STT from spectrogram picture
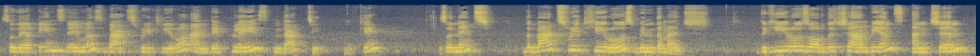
So their team's name is Backstreet Hero and they plays in that team. Okay. So next, the Backstreet Heroes win the match. The heroes are the champions and Jen,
